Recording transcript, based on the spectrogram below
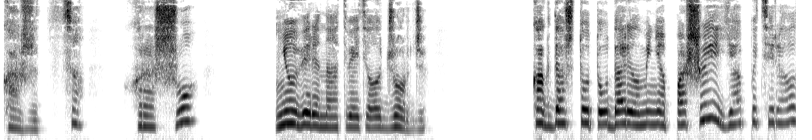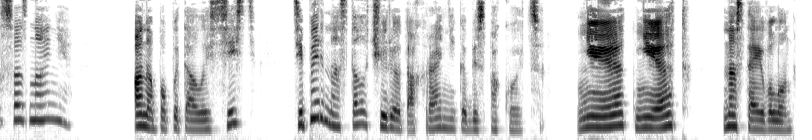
«Кажется, хорошо», — неуверенно ответила Джорджи. «Когда что-то ударил меня по шее, я потеряла сознание». Она попыталась сесть, Теперь настал черед охранника беспокоиться. «Нет, нет», — настаивал он,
